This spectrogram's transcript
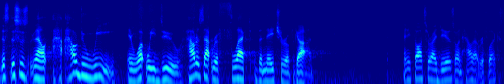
this, this is now, how do we, in what we do, how does that reflect the nature of God? Any thoughts or ideas on how that reflects?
